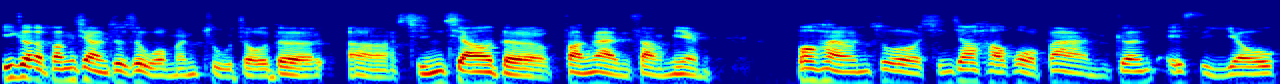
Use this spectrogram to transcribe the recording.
一个方向就是我们主轴的啊行销的方案上面，包含做行销好伙伴跟 SEO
